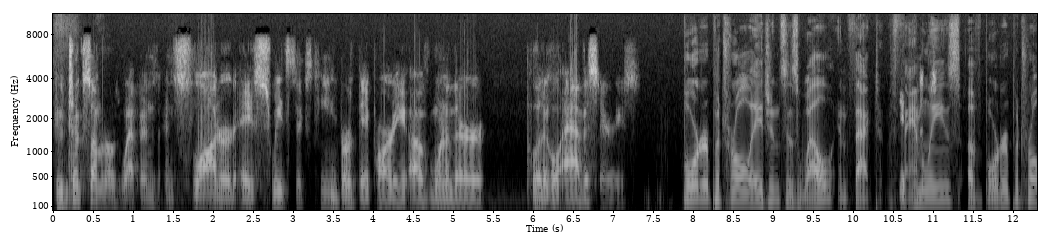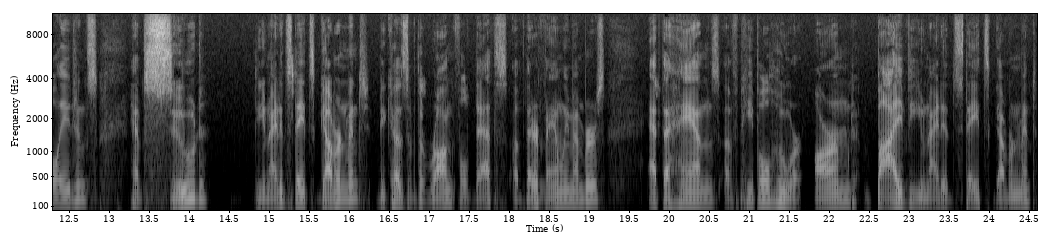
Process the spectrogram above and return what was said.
who took some of those weapons and slaughtered a Sweet 16 birthday party of one of their political adversaries. Border Patrol agents as well. In fact, families of Border Patrol agents have sued the United States government because of the wrongful deaths of their family members at the hands of people who were armed by the United States government.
